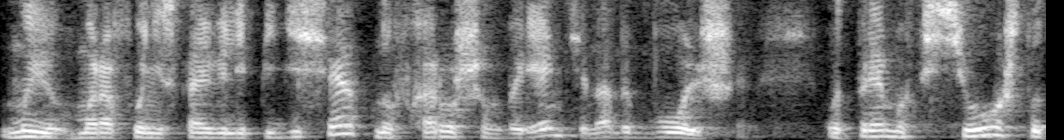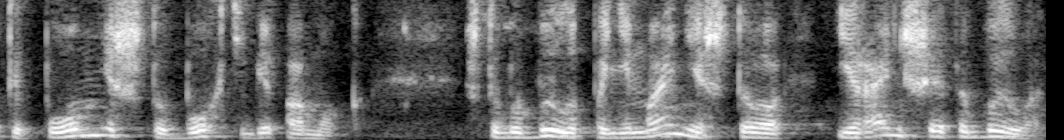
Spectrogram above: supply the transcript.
Мы в марафоне ставили 50, но в хорошем варианте надо больше. Вот прямо все, что ты помнишь, что Бог тебе помог. Чтобы было понимание, что и раньше это было.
